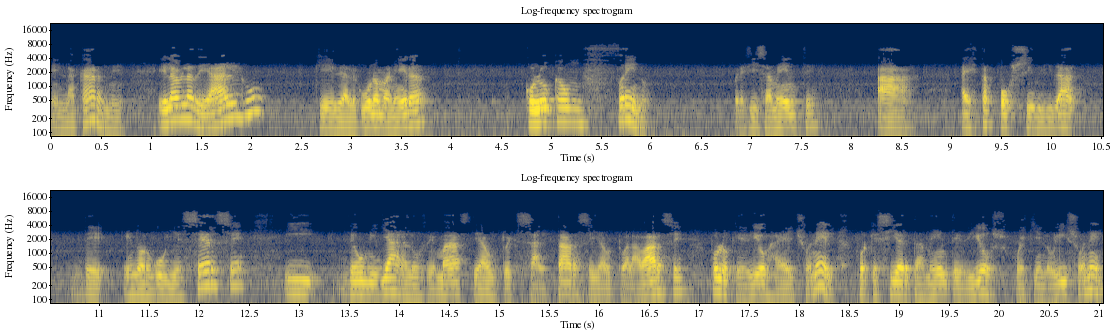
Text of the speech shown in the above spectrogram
en la carne, él habla de algo que de alguna manera coloca un freno precisamente a, esta posibilidad de enorgullecerse y de humillar a los demás, de autoexaltarse y autoalabarse por lo que Dios ha hecho en él, porque ciertamente Dios fue quien lo hizo en él.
